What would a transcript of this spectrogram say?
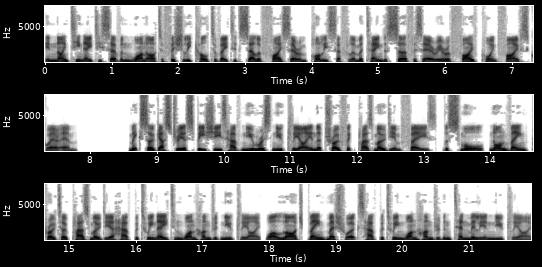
in 1987 one artificially cultivated cell of Physarum polycephalum attained a surface area of 5.5 square m. Myxogastria species have numerous nuclei in the trophic plasmodium phase. The small, non-veined protoplasmodia have between 8 and 100 nuclei, while large, veined meshworks have between 100 and 10 million nuclei.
